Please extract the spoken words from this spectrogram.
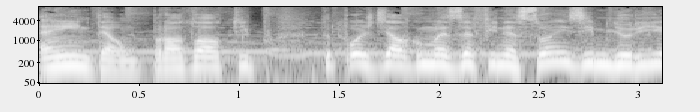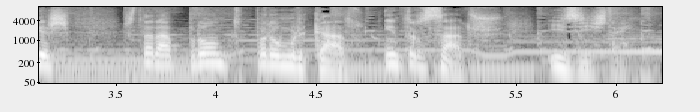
ainda é um protótipo. Depois de algumas afinações e melhorias, estará pronto para o mercado. Interessados existem.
